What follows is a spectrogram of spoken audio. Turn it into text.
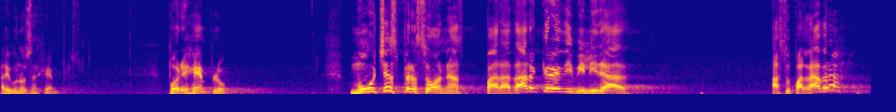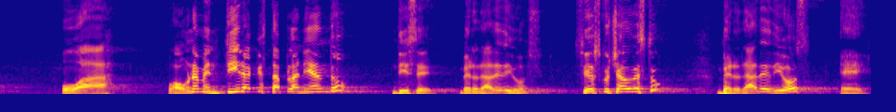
algunos ejemplos. Por ejemplo, muchas personas para dar credibilidad a su palabra o a, una mentira que está planeando, dice, ¿verdad de Dios? ¿Sí he escuchado esto? ¿Verdad de Dios? Eh,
